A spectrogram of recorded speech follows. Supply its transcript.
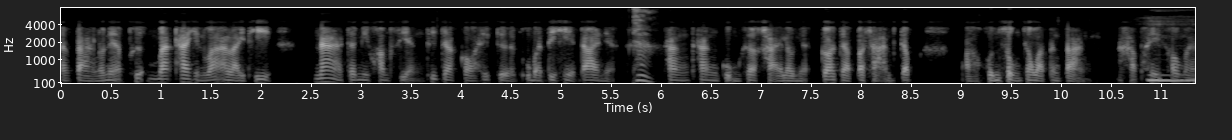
ต่างๆ แล้วเนี่ยเพื่อถ้าเห็นว่าอะไรที่น่าจะมีความเสี่ยงที่จะก่อให้เกิดอุบัติเหตุได้เนี่ย ทางทางกลุ่มเครือข่ายเราเนี่ยก็จะประสานกับขนส่งจังหวัดต่าง ๆ นะครับ ให้เข้ามา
